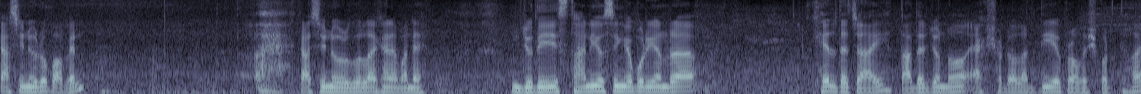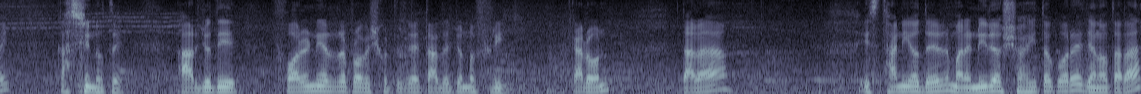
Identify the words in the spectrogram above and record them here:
কাসিনোরও পাবেন। কাসিনোরগুলো এখানে মানে যদি স্থানীয় সিঙ্গাপুরিয়ানরা খেলতে চায়, তাদের জন্য একশো ডলার দিয়ে প্রবেশ করতে হয় কাসিনোতে আর যদি ফরেনিয়াররা প্রবেশ করতে চায়, তাদের জন্য ফ্রি কারণ তারা স্থানীয়দের মানে নিরুৎসাহিত করে যেন তারা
